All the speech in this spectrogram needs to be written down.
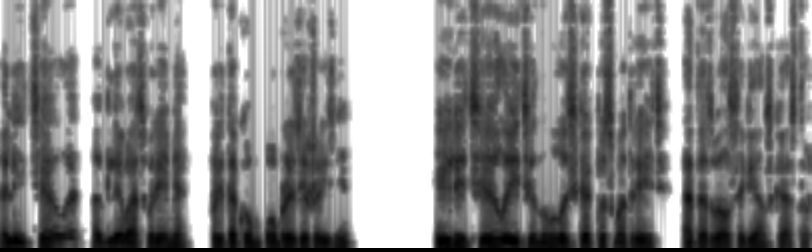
летело для вас время при таком образе жизни?» «И летело, и тянулось, как посмотреть», — отозвался Ганс Кастер.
